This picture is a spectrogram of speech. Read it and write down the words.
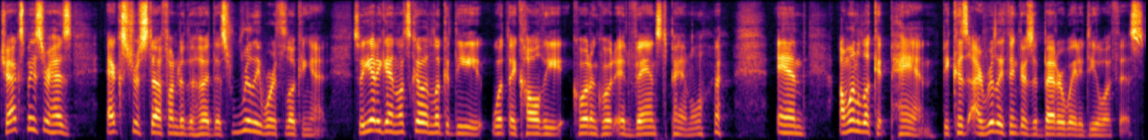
TrackSpacer has extra stuff under the hood that's really worth looking at. So yet again, let's go and look at the what they call the quote-unquote advanced panel. and I want to look at pan because I really think there's a better way to deal with this.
